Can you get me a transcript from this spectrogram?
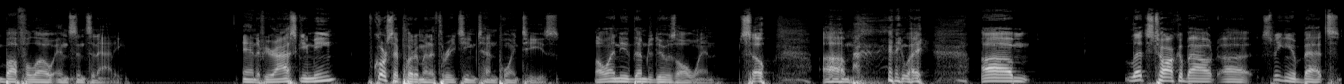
Buffalo, and Cincinnati. And if you're asking me, of course I put them in a three team 10 point tease. All I need them to do is all win. So, um, anyway, um, let's talk about, uh, speaking of bets,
